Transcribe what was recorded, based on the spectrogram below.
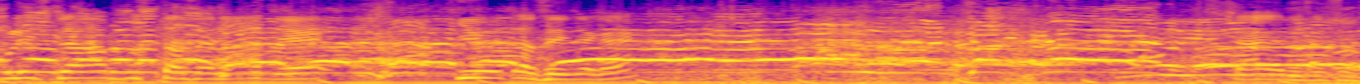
পুলিশরা বুঝতেছে না যে কি হইতাছে এই জায়গায় চায় দিছে সব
